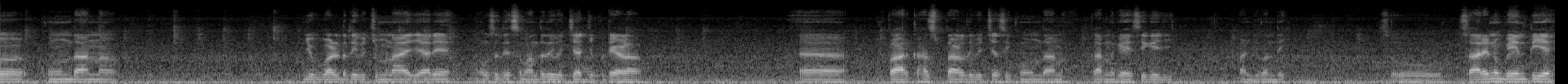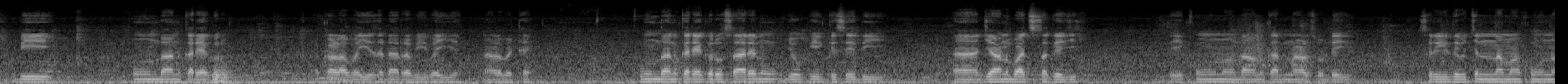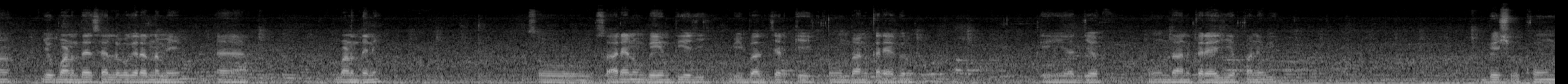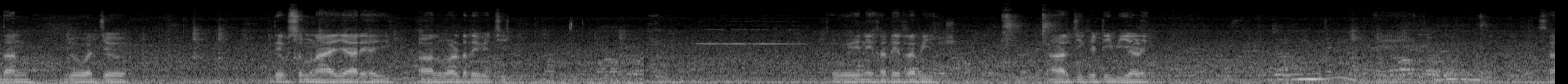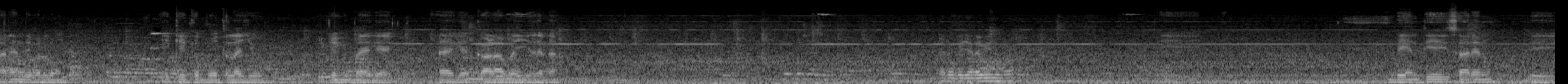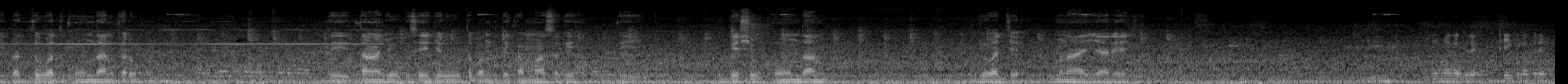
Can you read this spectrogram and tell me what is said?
ਖੂਨਦਾਨ ਜੋ ਵਰਲਡ ਦੇ ਵਿੱਚ ਮਨਾਇਆ ਜਾ ਰਿਹਾ ਹੈ, ਉਸ ਦੇ ਸੰਬੰਧ ਦੇ ਵਿੱਚ ਅੱਜ ਪਟਿਆਲਾ ਪਾਰਕ ਹਸਪਤਾਲ ਦੇ ਵਿੱਚ ਅਸੀਂ ਖੂਨਦਾਨ ਕਰਨ ਗਏ ਸੀਗੇ ਜੀ, ਪੰਜ ਬੰਦੇ। ਸੋ ਸਾਰਿਆਂ ਨੂੰ ਬੇਨਤੀ ਹੈ ਵੀ ਖੂਨਦਾਨ ਕਰਿਆ ਕਰੋ। ਕਾਲਾ ਬਾਈ ਹੈ, ਸਾਡਾ ਰਵੀ ਬਾਈ ਹੈ, ਨਾਲ ਬੈਠੇ ਖੂਨਦਾਨ ਕਰਿਆ ਕਰੋ ਸਾਰਿਆਂ ਨੂੰ, ਜੋ ਕਿ ਕਿਸੇ ਦੀ ਜਾਨ ਬਚ ਸਕੇ ਜੀ। ਤੇ ਖੂਨ ਦਾਨ ਕਰਨ ਨਾਲ ਤੁਹਾਡੇ ਸਰੀਰ ਦੇ ਵਿੱਚ ਨਵਾਂ ਖੂਨ ਜੋ ਬਣਦਾ ਸੈੱਲ ਵਗੈਰਾ ਨਵੇਂ ਬਣਦੇ ਨੇ। ਸੋ ਸਾਰਿਆਂ ਨੂੰ ਬੇਨਤੀ ਹੈ ਜੀ ਵੀ ਵੱਧ ਚੜ ਕੇ ਖੂਨਦਾਨ ਕਰਿਆ ਕਰੋ। ਤੇ ਅੱਜ ਖੂਨਦਾਨ ਕਰਿਆ ਜੀ ਆਪਾਂ ਨੇ ਵੀ। ਵਿਸ਼ਵ ਖੂਨਦਾਨ ਜੋ ਅੱਜ ਦਿਵਸ ਮਨਾਇਆ ਜਾ ਰਿਹਾ ਜੀ, ਆਲ ਵਰਲਡ ਦੇ ਵਿੱਚ। ਸੋ ਇਹ ਨੇ ਸਾਡੇ ਰਵੀ ਆਰਜੀ ਕੇ ਟੀਵੀ ਵਾਲੇ। ਸਾਰਿਆਂ ਦੇ ਵੱਲੋਂ ਇੱਕ ਇੱਕ ਬੋਤਲ ਹੈ ਜੋ ਇੱਕ ਇੱਕ ਬੈਗ ਹੈ ਹੈ ਗਿਆ ਕਾਲਾ ਬਾਈ ਹੈ ਸਾਡਾ। ਰੁਕ ਜਾ ਰਵੀ ਨੂੰ ਬੇਨਤੀ ਹੈ ਜੀ ਸਾਰਿਆਂ ਨੂੰ ਵੀ ਵੱਧ ਤੋਂ ਵੱਧ ਖੂਨਦਾਨ ਕਰੋ ਤੇ ਤਾਂ ਜੋ ਕਿਸੇ ਜ਼ਰੂਰਤਮੰਦ ਦੇ ਕੰਮ ਆ ਸਕੇ ਤੇ ਵਿਸ਼ਵ ਖੂਨਦਾਨ ਜੋ ਅੱਜ ਮਨਾਇਆ ਜਾ ਰਿਹਾ ਜੀ। ਕਿਵੇਂ ਲੱਗ ਰਿਹਾ ਠੀਕ ਲੱਗ ਰਿਹਾ?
